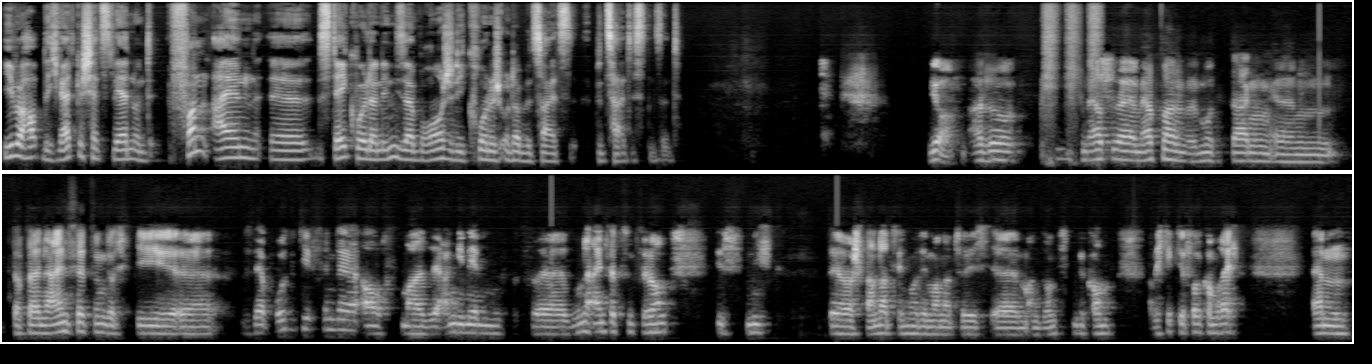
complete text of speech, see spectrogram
überhaupt nicht wertgeschätzt werden und von allen äh, Stakeholdern in dieser Branche die chronisch unterbezahlt bezahltesten sind. Ja, also zum ersten, äh, erstmal muss ich sagen, ähm, dass deine Einschätzung, dass ich die äh, sehr positiv finde, auch mal sehr angenehm, äh, so eine Einschätzung zu hören ist nicht der Standardtenor, den man natürlich ähm, ansonsten bekommt. Aber ich gebe dir vollkommen recht. Ähm,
